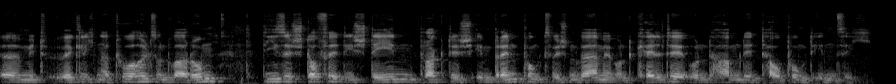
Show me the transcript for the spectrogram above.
äh, mit wirklich Naturholz. Und warum? Diese Stoffe, die stehen praktisch im Brennpunkt zwischen Wärme und Kälte und haben den Taupunkt in sich.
